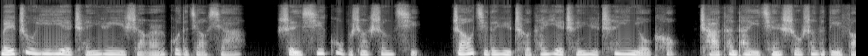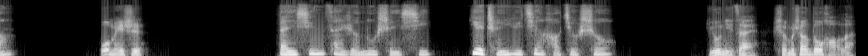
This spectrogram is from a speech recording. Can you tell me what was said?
没注意叶晨玉一闪而过的狡黠，沈西顾不上生气。着急的欲扯开叶晨玉衬衣纽扣，查看他以前受伤的地方。我没事。担心再惹怒沈西，叶晨玉见好就收。有你在，什么伤都好了。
